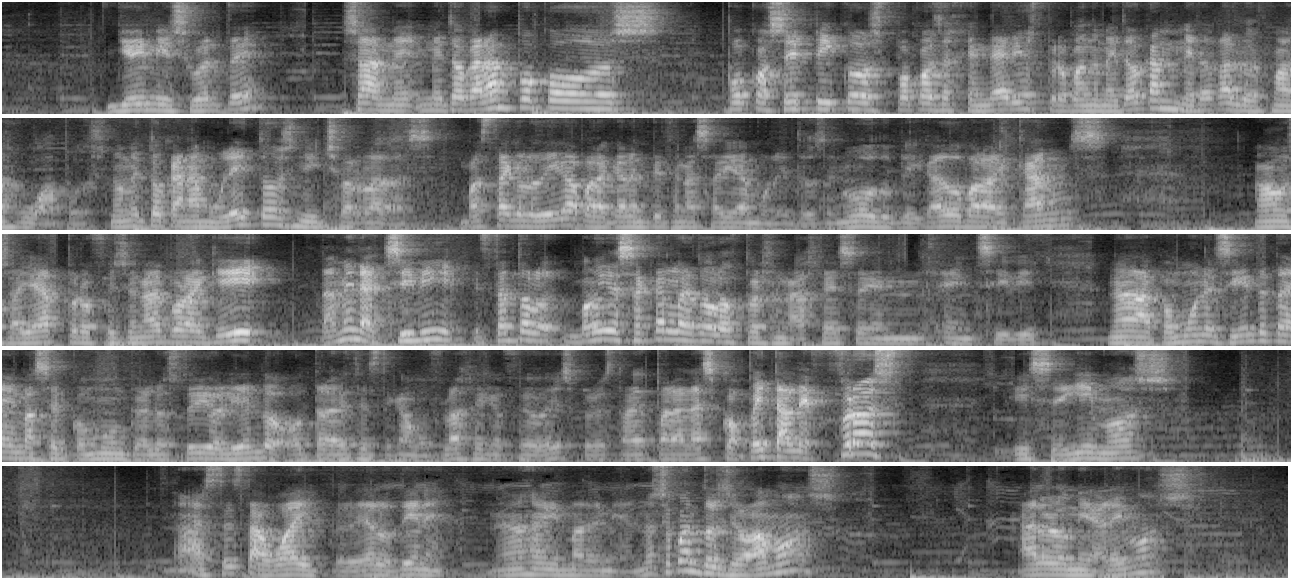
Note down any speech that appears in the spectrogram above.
Yo y mi suerte. O sea, me, tocarán pocos pocos épicos, pocos legendarios, pero cuando me tocan, me tocan los más guapos. No me tocan amuletos ni chorradas. Basta que lo diga para que ahora empiecen a salir amuletos. De nuevo, duplicado para el Carms. Vamos allá, profesional por aquí. También a Chibi. Está todo... Voy a sacarle a todos los personajes en, Chibi. Nada, común. El siguiente también va a ser común, que lo estoy oliendo. Otra vez este camuflaje, que feo es. Pero esta vez para la escopeta de Frost. Y seguimos. Ah, este está guay, pero ya lo tiene. Ay, madre mía. No sé cuántos llevamos. Ahora lo miraremos.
